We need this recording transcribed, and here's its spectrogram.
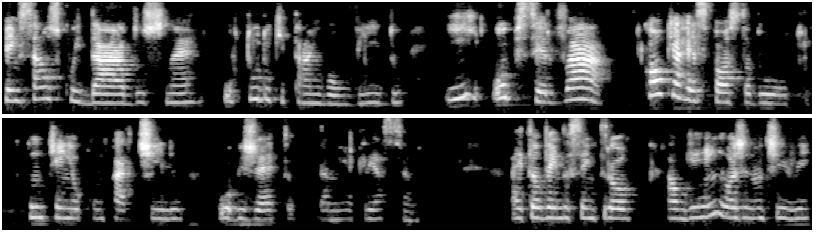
pensar os cuidados, né? O tudo que está envolvido e observar qual que é a resposta do outro com quem eu compartilho o objeto da minha criação. Aí tô vendo se entrou alguém, hoje não tive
